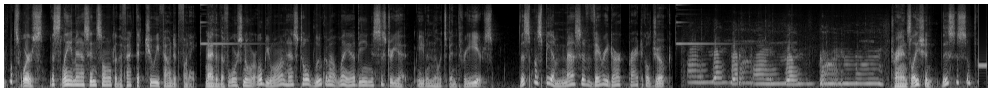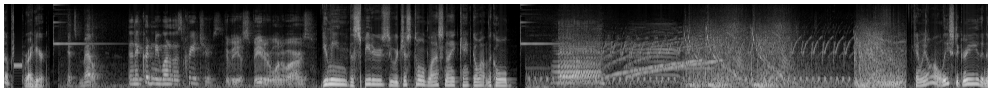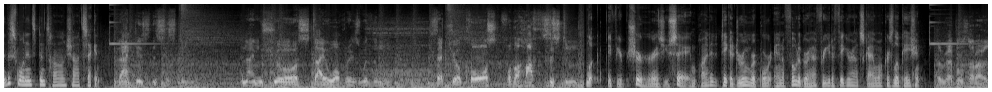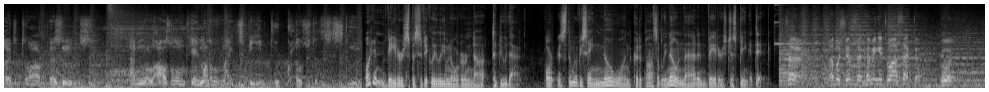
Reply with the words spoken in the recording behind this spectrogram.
What's worse, this lame ass insult or the fact that Chewie found it funny? Neither the Force nor Obi Wan has told Luke about Leia being his sister yet, even though it's been three years. This must be a massive, very dark practical joke. Translation This is some fucked up shit right here. It's metal. Then it couldn't be one of those creatures. Could be a speeder, one of ours. You mean the speeders you were just told last night can't go out in the cold? Can we all at least agree that in this one instance Han shot second? That is the system. And I'm sure Skywalker is with them. Set your course for the Hoth system. Look, if you're sure, as you say, why did it take a drone report and a photograph for you to figure out Skywalker's location? The rebels are alerted to our presence. Admiral Ozzel came out of light speed too close to the system. Why didn't Vader specifically leave an order not to do that? Or is the movie saying no one could have possibly known that and Vader's just being a dick? Sir, rebel ships are coming into our sector. Good.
